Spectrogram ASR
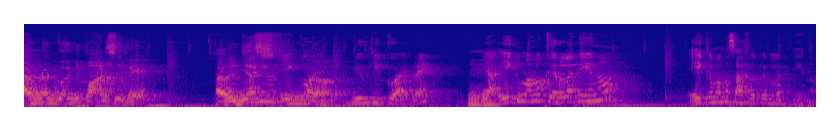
I'm not going quiet, right? Yeah, ඒක මම කරලා තියෙනවා. ඒක මම සෆ කරලා තියෙනවා.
